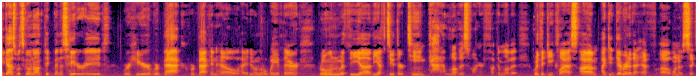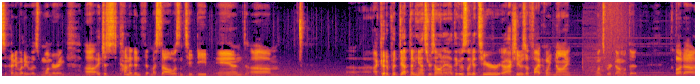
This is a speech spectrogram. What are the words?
Hey guys, what's going on? PigBenis Hateraid. We're here. We're back. We're back in hell. How you doing, little wave there? Rolling with the uh, the F213. God, I love this finder. Fucking love it. With the D class. Um, I did get rid of that F106 uh, if anybody was wondering. Uh, it just kind of didn't fit my style. It wasn't too deep, and um, uh, I could have put depth enhancers on it. I think it was like a tier. Actually, it was a 5.9 once we're done with it. But uh,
